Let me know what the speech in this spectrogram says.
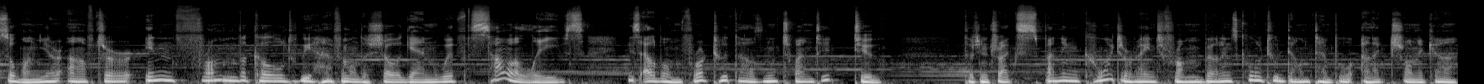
so, one year after In From the Cold, we have him on the show again with Sour Leaves, his album for 2022. 13 tracks spanning quite a range from Berlin School to downtempo electronica.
